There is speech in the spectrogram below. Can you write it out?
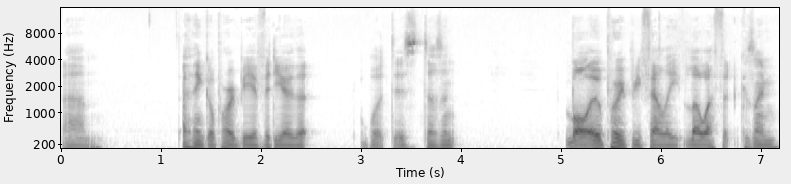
Um, I think it'll probably be a video that what is doesn't well it'll probably be fairly low effort because i'm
